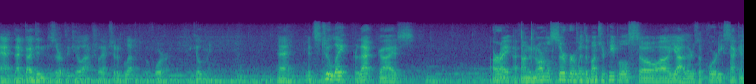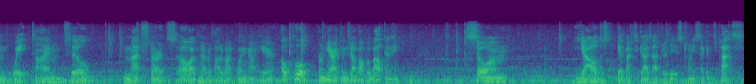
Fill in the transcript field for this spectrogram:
Eh, that guy didn't deserve the kill, actually. I should have left before he killed me. Eh, it's too late for that, guys. Alright, I found a normal server with a bunch of people, so, uh, yeah, there's a 40 second wait time until the match starts. Oh, I've never thought about going out here. Oh, cool. From here I can jump off a balcony. So, um, yeah, I'll just get back to you guys after these 20 seconds pass.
